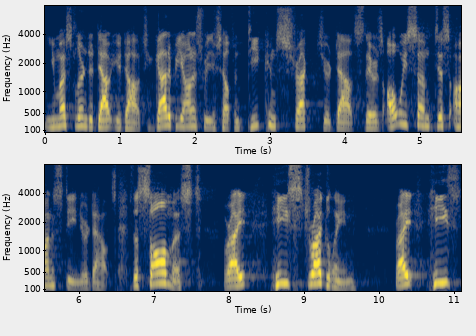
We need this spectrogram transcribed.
You must learn to doubt your doubts. You've got to be honest with yourself and deconstruct your doubts. There's always some dishonesty in your doubts. The psalmist, right? He's struggling, right? He's,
